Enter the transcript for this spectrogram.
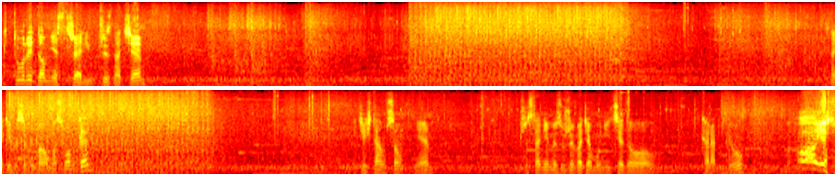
Który do mnie strzelił, przyznać się? Znajdziemy sobie małą osłonkę. Gdzieś tam są? Nie. Przestaniemy zużywać amunicję do karabinu. O, jest!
